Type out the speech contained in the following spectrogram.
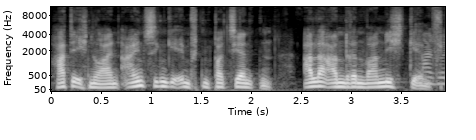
hatte ich nur einen einzigen geimpften Patienten. Alle anderen waren nicht geimpft.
